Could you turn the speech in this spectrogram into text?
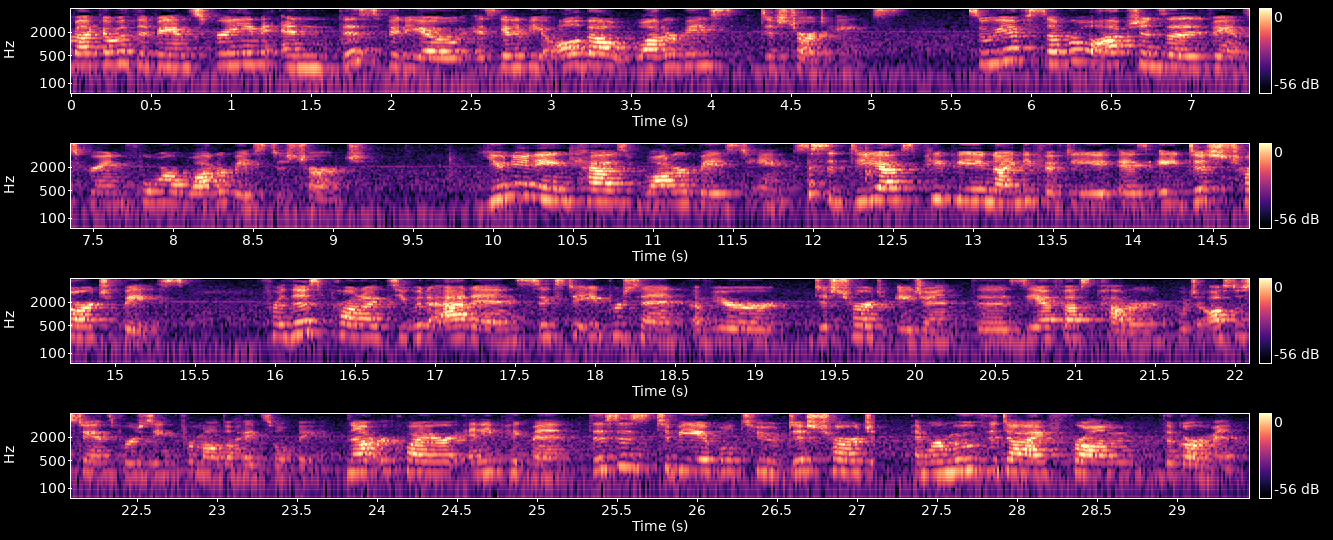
Rebecka with Advanced Screen and this video is going to be all about water-based discharge inks. So we have several options at Advanced Screen for water-based discharge. Union Ink has water-based inks. This DSPP 9050 is a discharge base. For this product, you would add in 6 to 8% of your discharge agent, the ZFS powder, which also stands for zinc formaldehyde sulfate. Not require any pigment. This is to be able to discharge and remove the dye from the garment.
